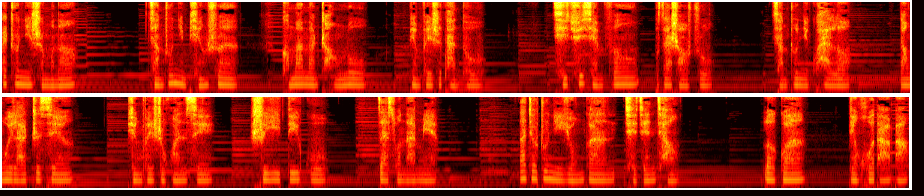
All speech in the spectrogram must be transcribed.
该祝你什么呢？想祝你平顺，可漫漫长路并非是坦途，崎岖险峰不在少数。想祝你快乐，但未来之行并非是欢欣，失意低谷在所难免。那就祝你勇敢且坚强，乐观并豁达吧，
